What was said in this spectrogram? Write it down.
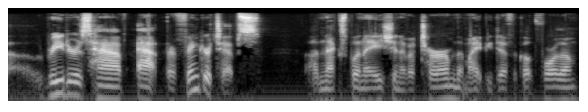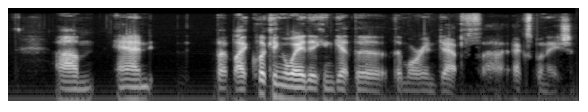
uh, readers have at their fingertips an explanation of a term that might be difficult for them. Um, and but by clicking away, they can get the, the more in-depth uh, explanation.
